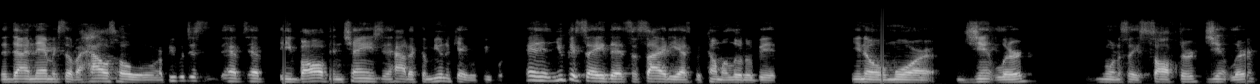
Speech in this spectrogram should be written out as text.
the dynamics of a household or people just have have evolved and changed in how to communicate with people. And you could say that society has become a little bit you know more gentler. You want to say softer gentler.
